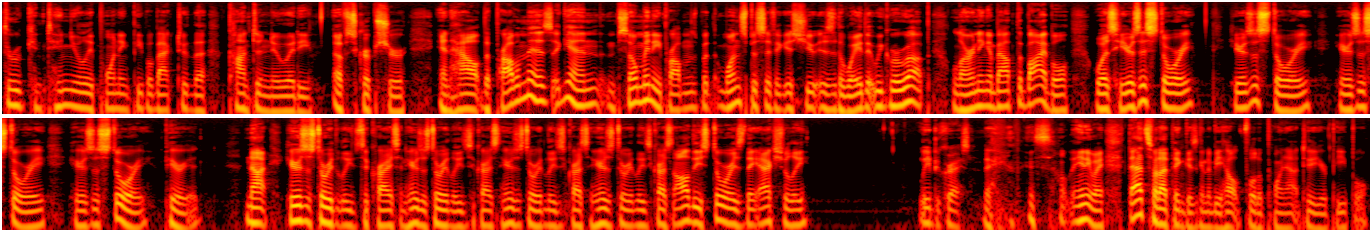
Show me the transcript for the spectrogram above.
through continually pointing people back to the continuity of Scripture and how the problem is, again, so many problems, but one specific issue is the way that we grew up learning about the Bible was here's a story, here's a story, here's a story, here's a story, period. Not here's a story that leads to Christ, and here's a story that leads to Christ, and here's a story that leads to Christ, and here's a story that leads to Christ, and all these stories, they actually lead to Christ. so anyway, that's what I think is going to be helpful to point out to your people.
